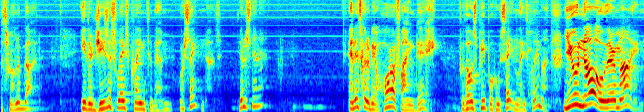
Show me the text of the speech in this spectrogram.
the throne of God, either Jesus lays claim to them or Satan does. You understand that? And it's going to be a horrifying day for those people who Satan lays claim on. You know they're mine,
